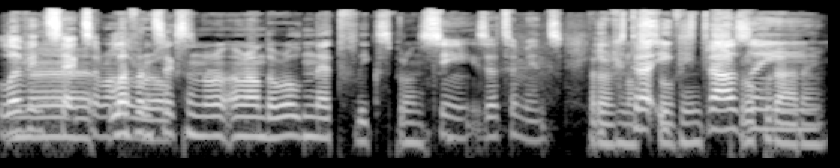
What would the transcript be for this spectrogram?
Love and Sex Around Love the and World. Sex Around the World Netflix, pronto. Sim, exatamente. Para e os que, nossos e que trazem, procurarem.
